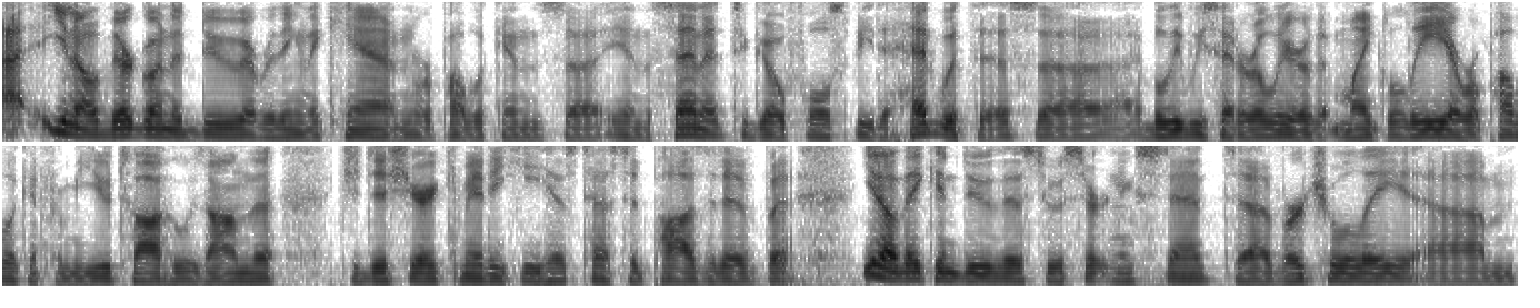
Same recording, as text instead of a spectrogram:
I, you know, they're going to do everything they can, Republicans uh, in the Senate, to go full speed ahead with this. Uh, I believe we said earlier that Mike Lee, a Republican from Utah who was on the Judiciary Committee, he has tested tested positive. But you know, they can do this to a certain extent uh, virtually. Um,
